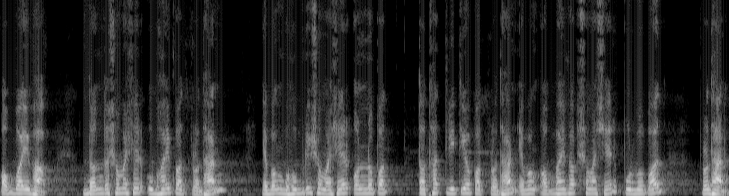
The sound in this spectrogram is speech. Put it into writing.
অব্যয়ভাব। দ্বন্দ্ব সমাসের উভয় পদ প্রধান এবং বহুব্রী সমাসের অন্য পদ তথা তৃতীয় পদ প্রধান এবং অব্যয়ভাব সমাসের পূর্বপদ প্রধান।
